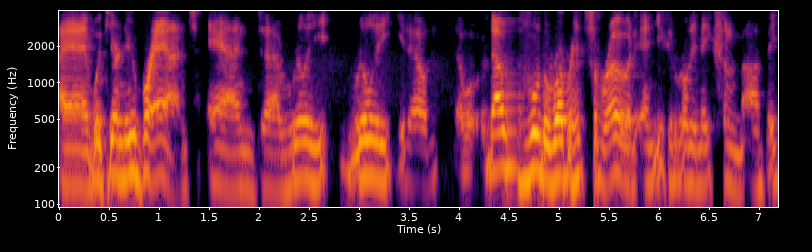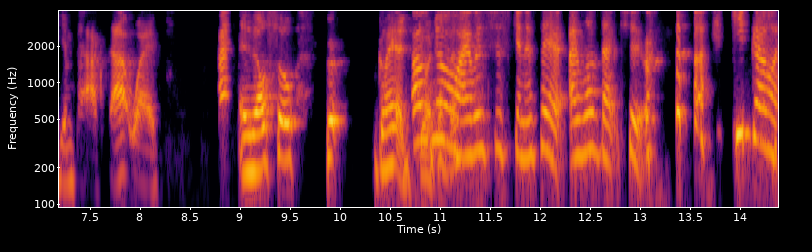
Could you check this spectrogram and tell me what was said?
and with your new brand and uh, really, really, you know, that's where the rubber hits the road and you can really make some uh, big impact that way. And also, go ahead. Oh no, I was just going to say it. I love that too. Keep going.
